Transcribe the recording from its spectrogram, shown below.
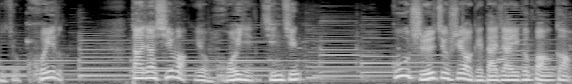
你就亏了。大家希望有火眼金睛，估值就是要给大家一个报告。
